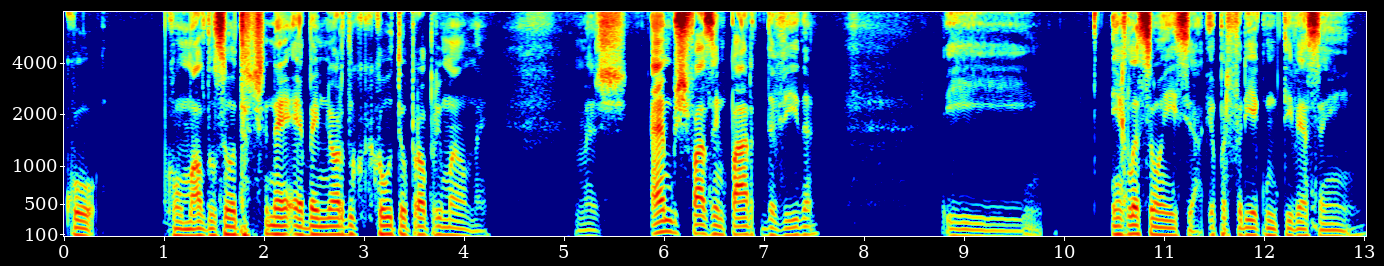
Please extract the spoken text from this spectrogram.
com, com o mal dos outros né? é bem melhor do que com o teu próprio mal, né? Mas ambos fazem parte da vida e em relação a isso, eu preferia que me tivessem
